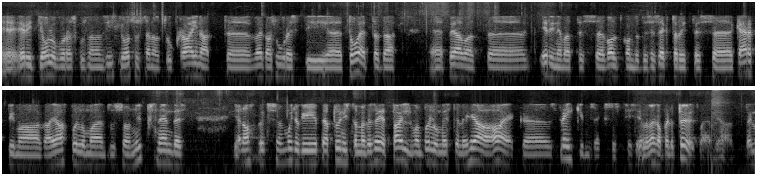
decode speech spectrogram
eriti olukorras, kus nad on siiski otsustanud Ukrainat väga suuresti toetada Eh, peavad eh, erinevates eh, valdkondades ja sektorites kärpima, aga jah, põllumajandus on üks nendest ja noh, eks muidugi peab tunnistama ka see, et talv on põllumeestele hea aeg streikimiseks, sest siis ei ole väga palju tööd vaja teha.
